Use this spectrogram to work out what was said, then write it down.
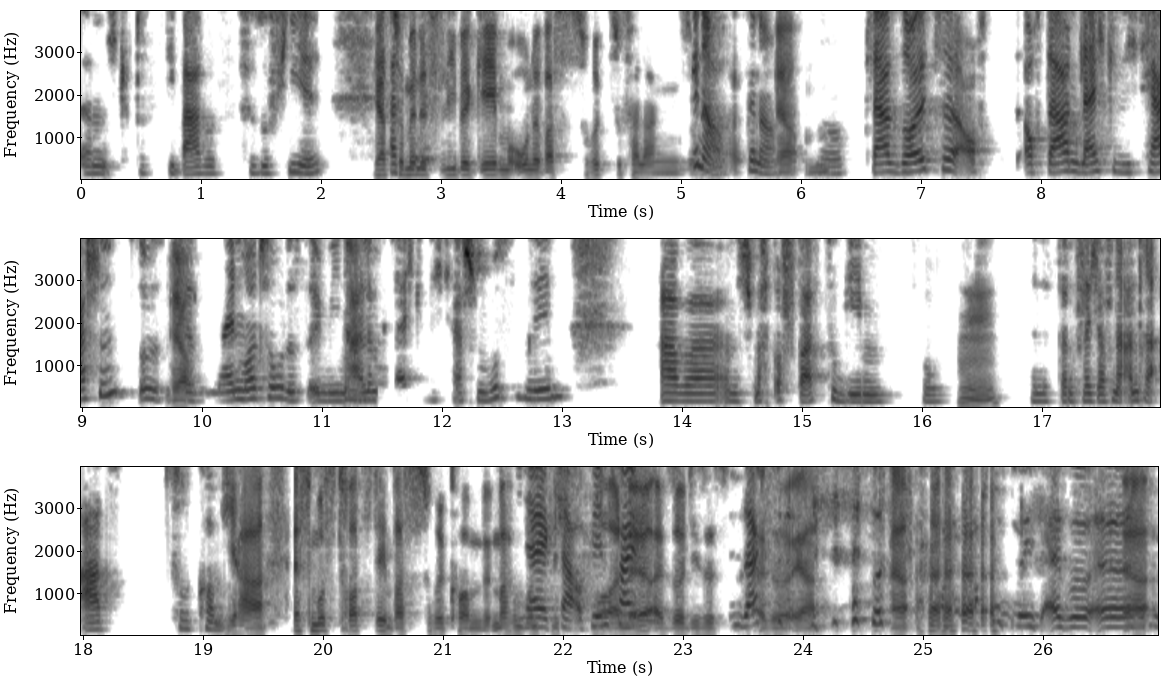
ähm, ich glaube, das ist die Basis für so viel. Ja, Hast zumindest du, Liebe geben, ohne was zurückzuverlangen. So, genau, ne? also, genau. Ja. Genau. Klar sollte auch auch da ein Gleichgewicht herrschen. So, das ist ja, ja so mein Motto, dass irgendwie in mhm. allem ein Gleichgewicht herrschen muss im Leben. Aber ähm, es macht auch Spaß zu geben. So. Mhm. Wenn es dann vielleicht auf eine andere Art zurückkommt. Ja, es muss trotzdem was zurückkommen. Wir machen ja, uns ja, klar, auf jeden vor, Fall. Ne? Also dieses, also ja, also, ja. durch. also äh, ja.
